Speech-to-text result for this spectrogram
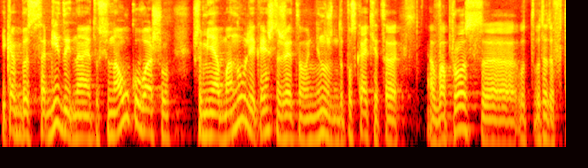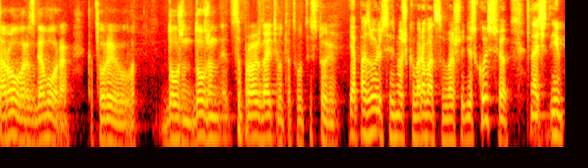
и как бы с обидой на эту всю науку вашу, что меня обманули. Конечно же, этого не нужно допускать. Это вопрос э, вот, вот этого второго разговора, который вот должен, должен сопровождать вот эту вот историю. Я позволю себе немножко ворваться в вашу дискуссию. Значит, и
